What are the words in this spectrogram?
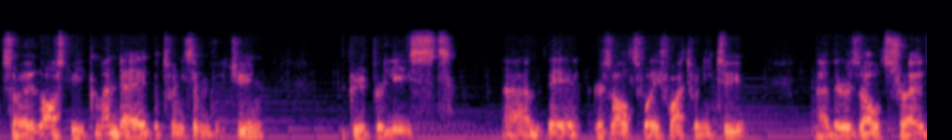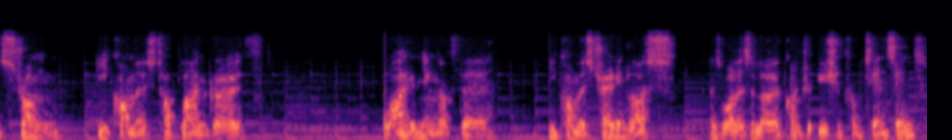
So, last week, Monday, the 27th of June, the group released um, their results for FY22. Uh, the results showed strong e commerce top line growth, widening of the e commerce trading loss, as well as a lower contribution from Tencent.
